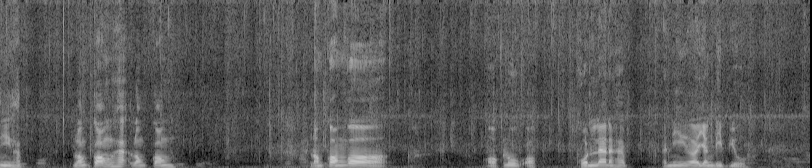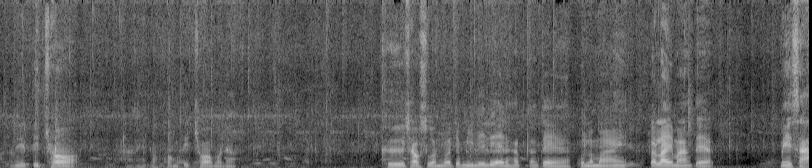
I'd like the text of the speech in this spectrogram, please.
นี่ครับ ลองกองฮะลองกอง ลองกองก็ออกลูกออกผลแล้วนะครับ อันนี้ก็ยังดิบอยู่อันนี้ติดช่อลองกองติดช่อหมดแล้ว คือชาวสวนก็จะมีเรื่อยๆนะครับ ตั้งแต่ผลไม้ก็ไล่มาตั้งแต่เมษา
